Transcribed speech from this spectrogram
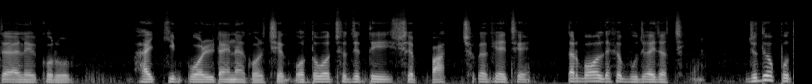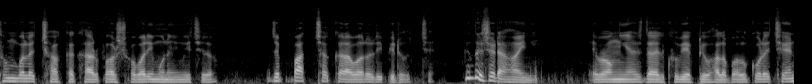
দয়ালের করুন ভাই, কি বলটাই না করছে। গত বছর যেতেই সে পাঁচ ছক্কা খেয়েছে, তার বল দেখে বোঝাই যাচ্ছিল না। যদিও প্রথম বলে ছক্কা খাওয়ার পর সবারই মনে হয়েছিল যে পাঁচ ছক্কার আবারও রিপিট হচ্ছে, কিন্তু সেটা হয়নি। এবং ইয়াস দয়াল খুবই একটি ভালো বল করেছেন।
